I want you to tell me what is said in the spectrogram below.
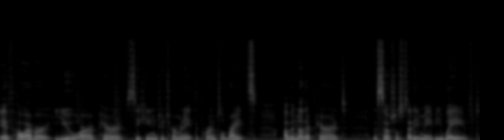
If, however, you are a parent seeking to terminate the parental rights of another parent, the social study may be waived.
